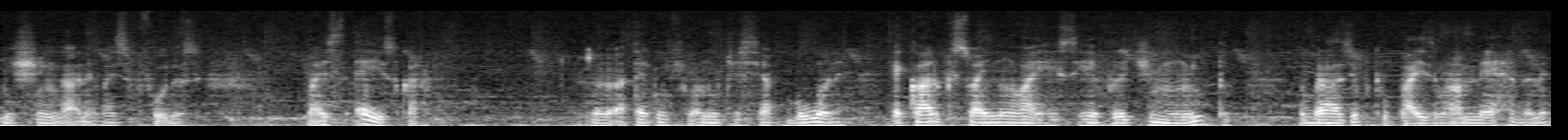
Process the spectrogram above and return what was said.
me xingar, né? Mas foda-se. Mas é isso, cara até que enfim uma notícia boa, né? É claro que isso aí não vai se refletir muito no Brasil, porque o país é uma merda, né?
